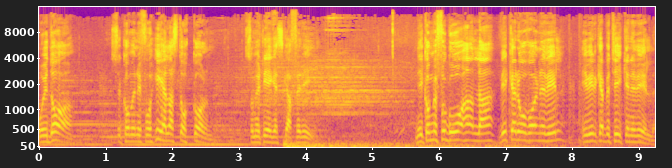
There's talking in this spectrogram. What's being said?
Och idag så kommer ni få hela Stockholm som ert eget skafferi. Ni kommer få gå och handla vilka råvaror ni vill, i vilka butiker ni vill.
